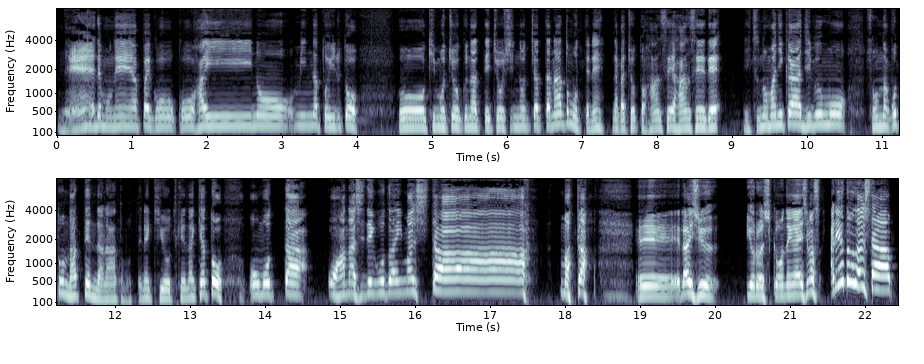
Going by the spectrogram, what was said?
ねえ、でもね、やっぱりこう、後輩のみんなといると、お気持ちよくなって調子に乗っちゃったなと思ってね、なんかちょっと反省反省で、いつの間にか自分もそんなことになってんだなと思ってね、気をつけなきゃと思ったお話でございました。また、えー、来週よろしくお願いします。ありがとうございました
